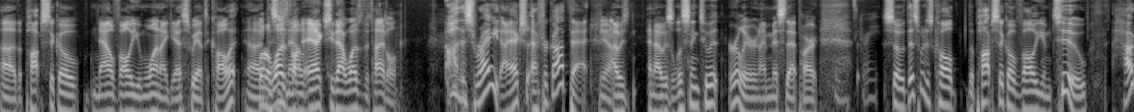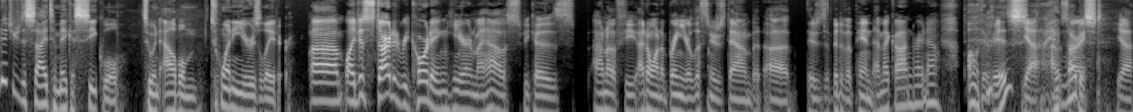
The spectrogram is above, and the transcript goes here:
uh, the Popsicko Now Volume One, I guess we have to call it. Uh, well, it was now- actually that was the title. oh, that's right. I actually I forgot that. Yeah. I was and I was listening to it earlier and I missed that part. Yeah, that's great. So this one is called the Popsicko Volume Two. How did you decide to make a sequel to an album 20 years later? Um, well, I just started recording here in my house because I don't know if you. I don't want to bring your listeners down, but uh, there's a bit of a pandemic on right now. Oh, there is. Yeah, I I'm sorry. noticed. Yeah.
